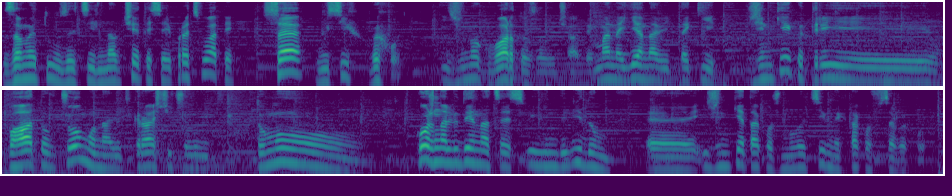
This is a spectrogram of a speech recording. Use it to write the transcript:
за мету, за ціль навчитися і працювати, все в усіх виходить. І жінок варто залучати. У мене є навіть такі жінки, котрі багато в чому навіть кращі чоловіків. Тому кожна людина це свій індивідум, е, і жінки також молодці, в них також все виходить.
